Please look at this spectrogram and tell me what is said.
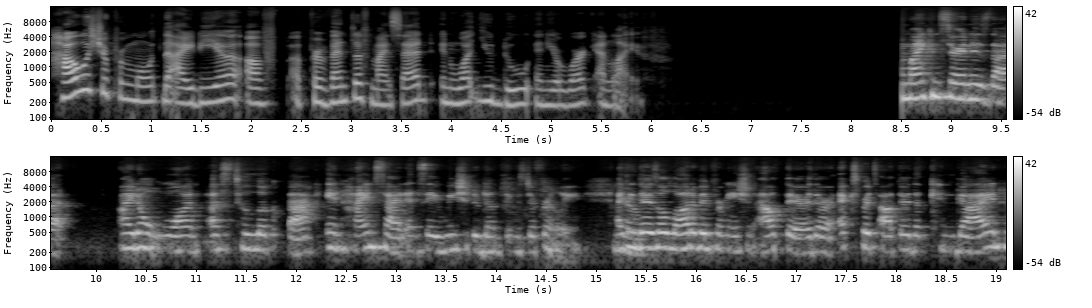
how would you promote the idea of a preventive mindset in what you do in your work and life? My concern is that I don't want us to look back in hindsight and say we should have done things differently. I think there's a lot of information out there. There are experts out there that can guide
